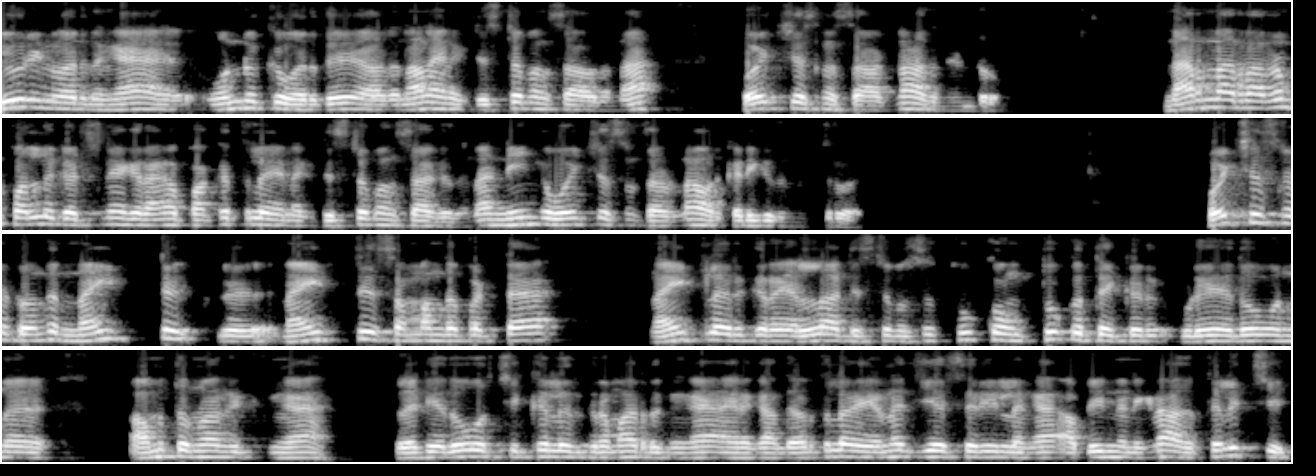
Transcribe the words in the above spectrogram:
யூரின் வருதுங்க. ஒண்ணுக்கு வருது. அதனால எனக்கு டிஸ்டர்பன்ஸ் ஆகுதுன்னா ஒயிட் செஸ்னஸ் ஆகுதுன்னா அது நின்றும். நர நர நரம் பல்லு கடிச்சுனேங்கிறாங்க பக்கத்துல எனக்கு டிஸ்டர்பன்ஸ் ஆகுதுன்னா நீங்க ஒயிட் செஸ்னஸ் ஆகுதுன்னா அவர் கிடைக்குது நிறுத்துருவார். ஒயிட் செஸ்னட் வந்து நைட்டு நைட்டு சம்பந்தப்பட்ட நைட்ல இருக்கிற எல்லா டிஸ்டர்பன்ஸும் தூக்கம் தூக்கத்தை கெடுக்கக்கூடிய ஏதோ ஒன்று அமுத்தம்னா மாதிரி இருக்குங்க. இல்லாட்டி ஏதோ ஒரு சிக்கல் இருக்கிற மாதிரி இருக்குங்க. எனக்கு அந்த இடத்துல எனர்ஜியே சரியில்லைங்க. அப்படின்னு நினைக்கிறேன் அதை தெளிச்சு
